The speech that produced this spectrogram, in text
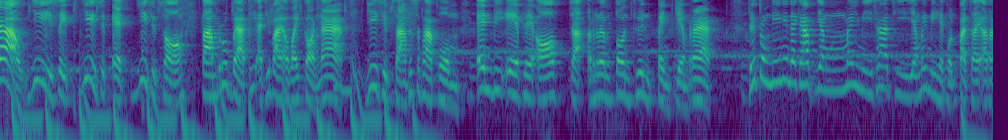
9 20 21 22 ตามรูปแบบที่อธิบายเอาไว้ก่อนหน้า 23 พฤษภาคม NBA Playoff จะเริ่มต้นขึ้นเป็นเกมแรก ถึงตรงนี้เนี่ยนะครับยังไม่มีท่าทียังไม่มีเหตุผลปัจจัยอะไร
